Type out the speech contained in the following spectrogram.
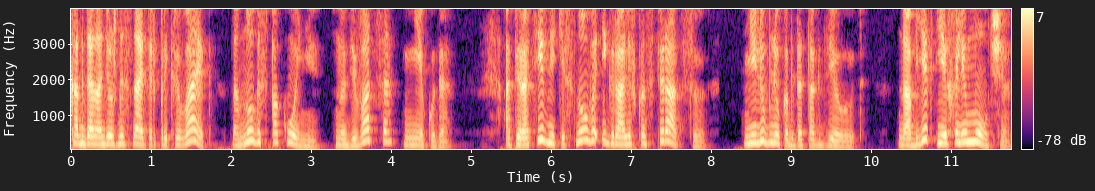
Когда надежный снайпер прикрывает, намного спокойнее, но деваться некуда. Оперативники снова играли в конспирацию. Не люблю, когда так делают. На объект ехали молча.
